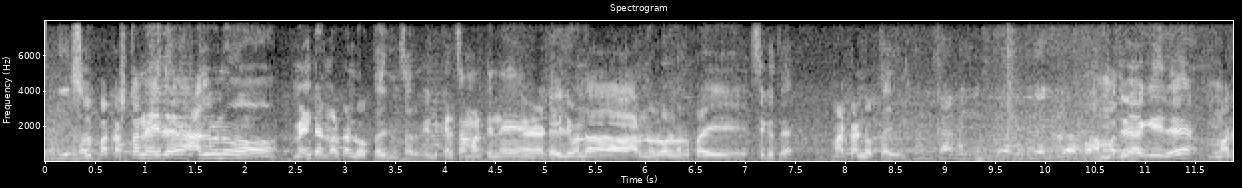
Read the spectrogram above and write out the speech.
ನಡಿ ಸ್ವಲ್ಪ ಕಷ್ಟನೇ ಇದೆ ಆದ್ರೂ ಮೇಂಟೈನ್ ಮಾಡ್ಕೊಂಡು ಹೋಗ್ತಾ ಇದ್ದೀನಿ ಸರ್. ಇಲ್ಲಿ ಕೆಲಸ ಮಾಡ್ತೀನಿ ಡೈಲಿ ಒಂದು ಆರುನೂರು ಏಳ್ನೂರು ರೂಪಾಯಿ ಸಿಗುತ್ತೆ ಮಾಡ್ಕೊಂಡು ಹೋಗ್ತಾ ಇದ್ದೀನಿ. ನಿಮ್ಮ ಫ್ಯಾಮಿಲಿ ಮದುವೆ ಆಗಿದೆಯಾ ಅಪ್ಪ ಆ, ಮದುವೆ ಆಗಿದೆ. ಮಗ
